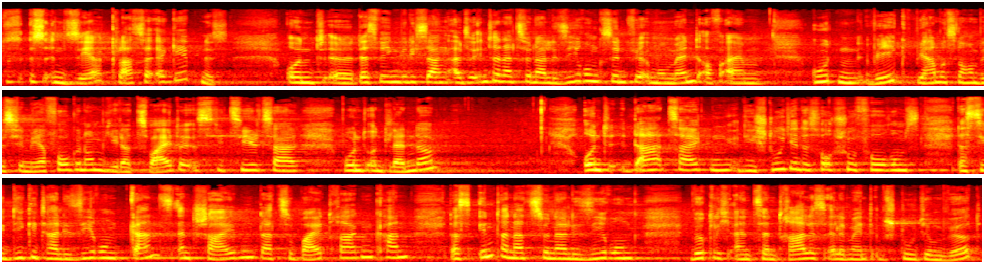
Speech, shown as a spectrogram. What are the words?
das ist ein sehr klasse Ergebnis. Und äh, deswegen will ich sagen, also Internationalisierung sind wir im Moment auf einem guten Weg. Wir haben uns noch ein bisschen mehr vorgenommen. Jeder zweite ist die Zielzahl Bund und Länder. Und da zeigen die Studien des Hochschulforums, dass die Digitalisierung ganz entscheidend dazu beitragen kann, dass Internationalisierung wirklich ein zentrales Element im Studium wird,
